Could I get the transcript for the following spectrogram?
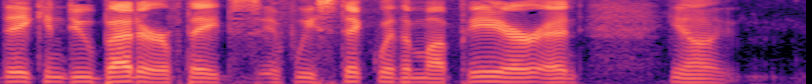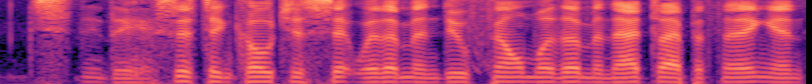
they can do better if they if we stick with them up here and you know the assistant coaches sit with them and do film with them and that type of thing and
